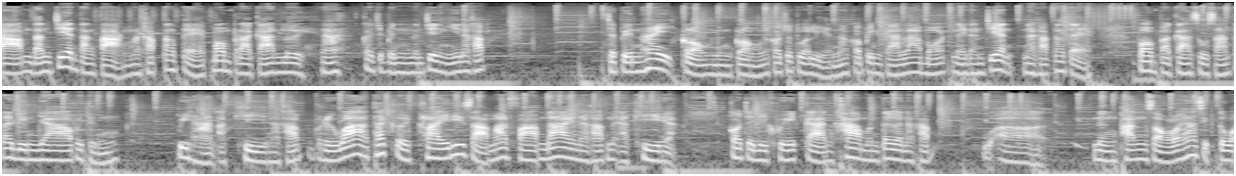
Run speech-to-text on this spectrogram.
ตามดันเจียนต่างๆนะครับ ตั้งแต่ป้อมปราการเลยนะ ก็จะเป็นดันเจียนอย่างนี้นะครับ จะเป็นให้กล่องหนึ่งกล่อง แล้วก็เจ้าตัวเหรียญนะก็เป็นการล่าบอสในดันเจียนนะครับ ตั้งแต่ป้อมปราการสู่สารใต้ดินยาวไปถึงวิหารอัคคีนะครับ หรือว่าถ้าเกิดใครที่สามารถฟาร์มได้นะครับ ในอัคคีเนี่ยก็จะมีเควสการฆ่ามอนเตอร์นะครับเอ่อ1,250 ตัว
